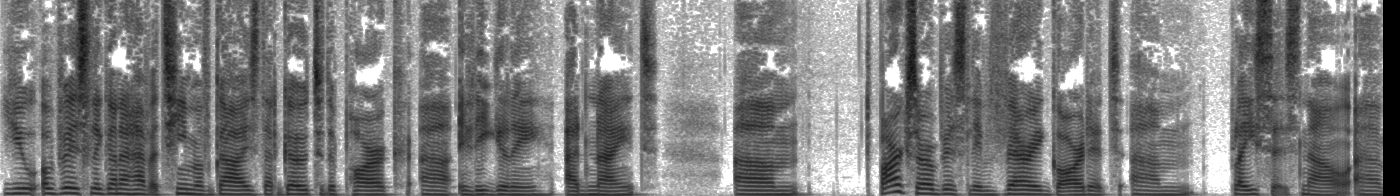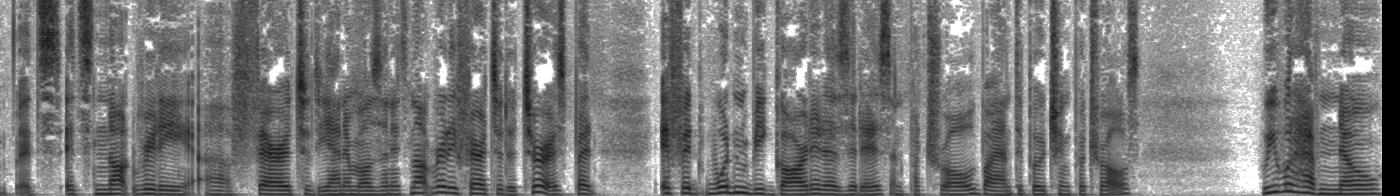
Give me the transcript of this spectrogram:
you obviously going to have a team of guys that go to the park uh, illegally at night. Um, parks are obviously very guarded um, places now. Uh, it's it's not really uh, fair to the animals, and it's not really fair to the tourists. But if it wouldn't be guarded as it is and patrolled by anti-poaching patrols, we would have no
